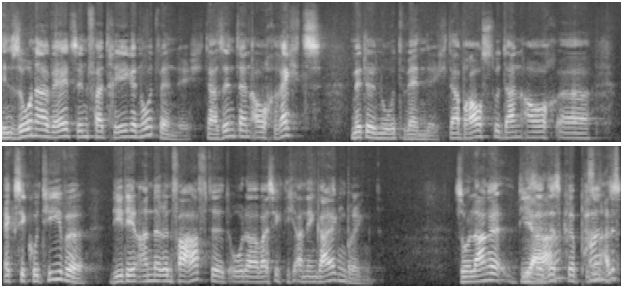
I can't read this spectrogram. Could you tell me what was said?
In so einer Welt sind Verträge notwendig. Da sind dann auch Rechtsmittel notwendig. Da brauchst du dann auch äh, Exekutive, die den anderen verhaftet oder, weiß ich nicht, an den Galgen bringt. Solange diese ja, Diskrepanz des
